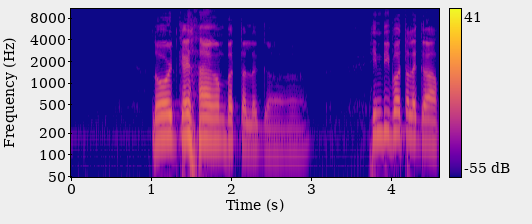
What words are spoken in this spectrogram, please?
Lord, kailangan ba talaga? Hindi ba talaga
